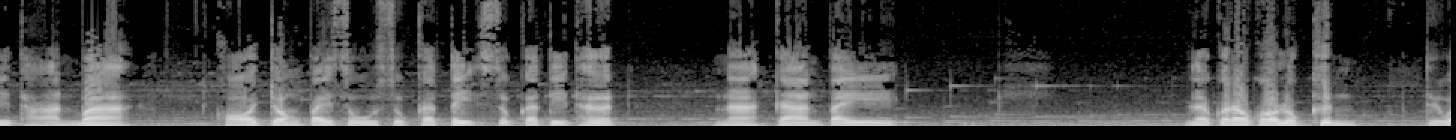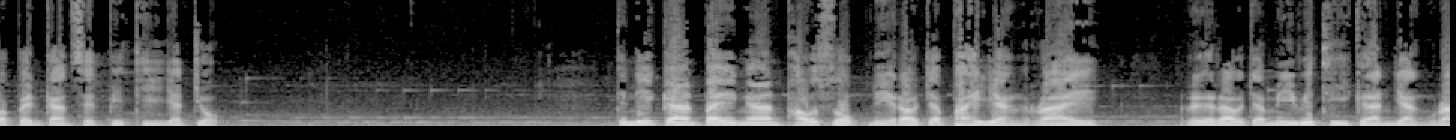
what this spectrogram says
ธิษฐานว่า ขอจงไปสู่สุขติสุขติเถิดนะการไป แล้วก็เราก็ลุกขึ้น ถือว่าเป็นการเสร็จพิธียจบ ทีนี้การไปงานเผาศพนี่เราจะไปอย่างไร หรือเราจะมีวิธีการอย่างไร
